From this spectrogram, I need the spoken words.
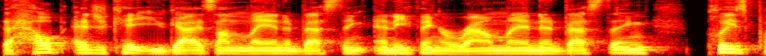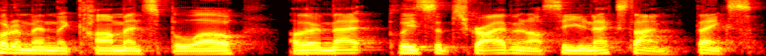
to help educate you guys on land investing, anything around land investing, please put them in the comments below. Other than that, please subscribe and I'll see you next time. Thanks.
